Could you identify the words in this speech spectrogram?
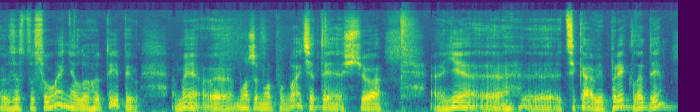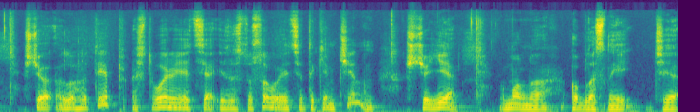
застосування логотипів, ми е, можемо побачити, що є цікаві приклади, що логотип створюється і застосовується таким чином, що є умовно обласний чи е,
